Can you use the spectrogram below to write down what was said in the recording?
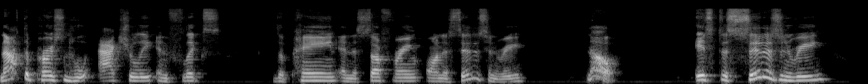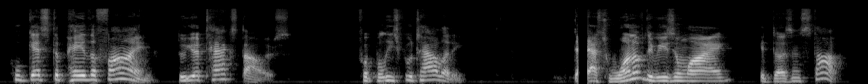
not the person who actually inflicts the pain and the suffering on the citizenry. No, it's the citizenry who gets to pay the fine through your tax dollars for police brutality. That's one of the reasons why it doesn't stop.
